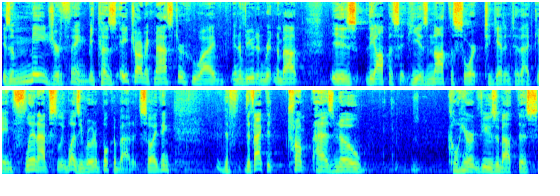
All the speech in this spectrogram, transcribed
is a major thing because H.R. McMaster, who I interviewed and written about, is the opposite. He is not the sort to get into that game. Flynn absolutely was. He wrote a book about it. So I think the, the fact that Trump has no coherent views about this,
